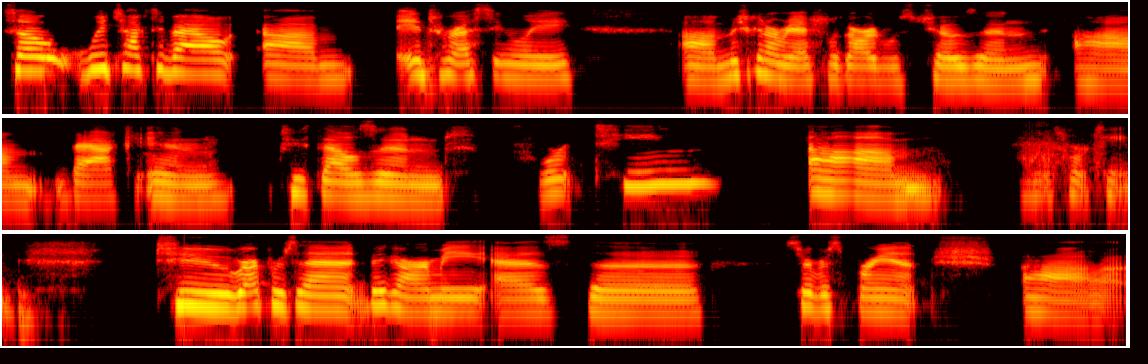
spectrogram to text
so we talked about, um, interestingly, uh, Michigan Army National Guard was chosen um, back in 2014. Um, 14 to represent Big Army as the service branch uh,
